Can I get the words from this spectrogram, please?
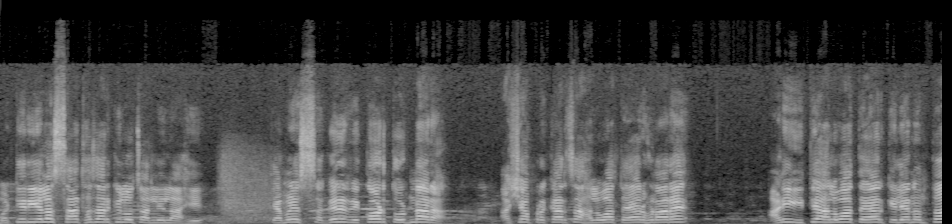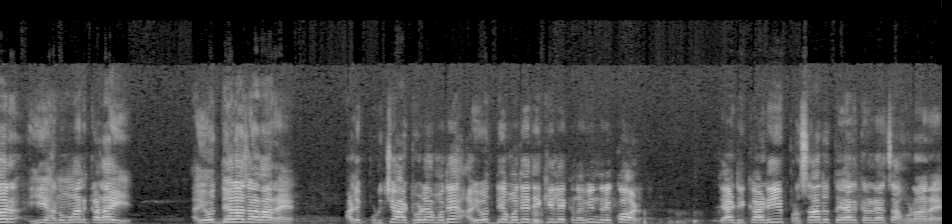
मटेरियलच सात हजार किलो चाललेलं आहे. त्यामुळे सगळे रेकॉर्ड तोडणारा अशा प्रकारचा हलवा तयार होणार आहे. आणि इथे हलवा तयार केल्यानंतर ही हनुमान कढाई अयोध्येला जाणार आहे. आणि पुढच्या आठवड्यामध्ये अयोध्येमध्ये देखील एक नवीन रेकॉर्ड त्या ठिकाणी प्रसाद तयार करण्याचा होणार आहे.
